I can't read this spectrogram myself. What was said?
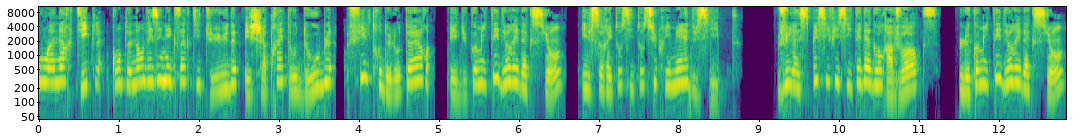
où un article contenant des inexactitudes échapperait au double filtre de l'auteur et du comité de rédaction, il serait aussitôt supprimé du site. Vu la spécificité d'Agoravox, le comité de rédaction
